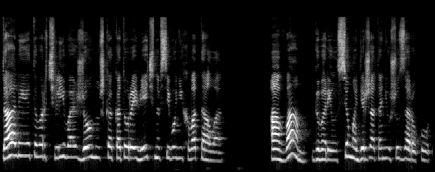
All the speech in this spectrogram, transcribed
Та ли это ворчливая женушка, которой вечно всего не хватало? «А вам, — говорил Сема, держа Танюшу за руку,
